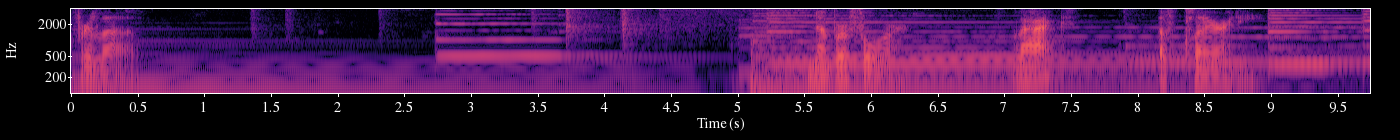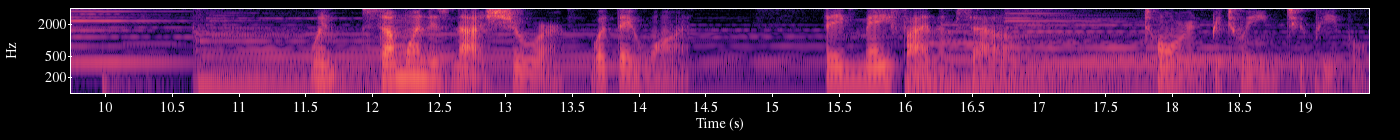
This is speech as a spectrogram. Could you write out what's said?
for love. Number four, lack of clarity. When someone is not sure what they want, they may find themselves torn between two people.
